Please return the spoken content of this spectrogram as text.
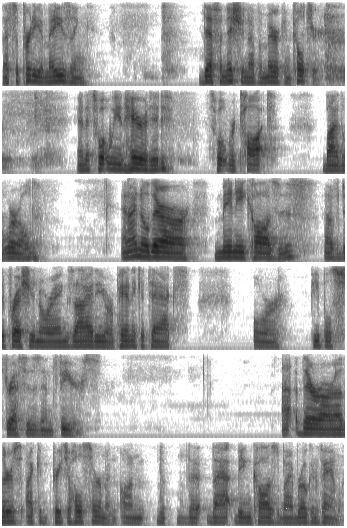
That's a pretty amazing definition of American culture. And it's what we inherited, it's what we're taught by the world. And I know there are many causes of depression or anxiety or panic attacks or people's stresses and fears. Uh, there are others. I could preach a whole sermon on the, the, that being caused by broken families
